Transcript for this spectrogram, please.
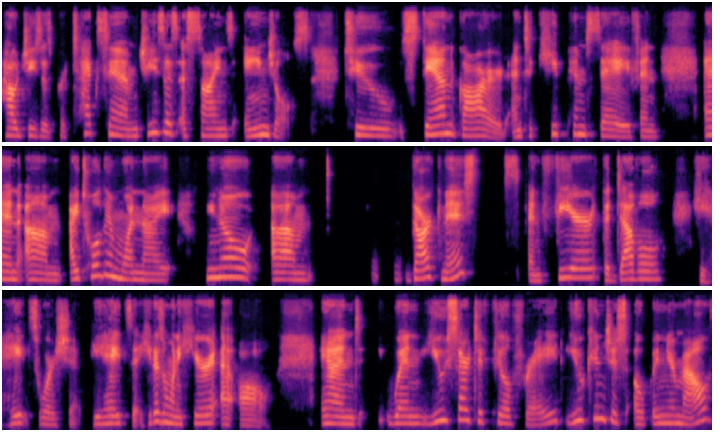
how jesus protects him. Jesus assigns angels to stand guard and to keep him safe. And and um, i told him one night you know um, darkness and fear the devil. He hates worship. He hates it. He doesn't want to hear it at all. And when you start to feel afraid, you can just open your mouth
